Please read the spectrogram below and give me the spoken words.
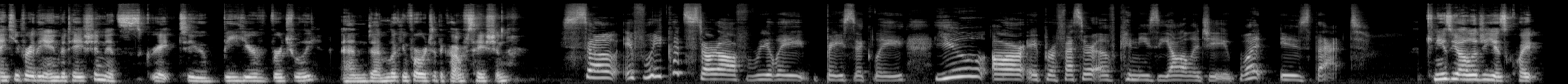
Thank you for the invitation. It's great to be here virtually, and I'm looking forward to the conversation. So, if we could start off really basically, you are a professor of kinesiology. What is that? Kinesiology is quite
